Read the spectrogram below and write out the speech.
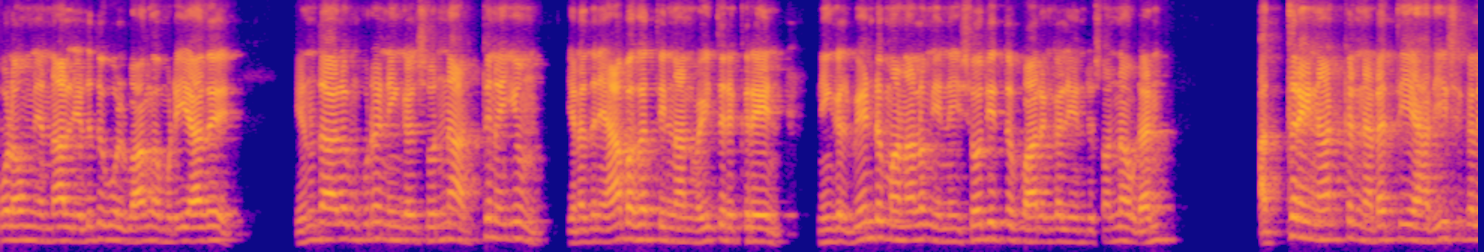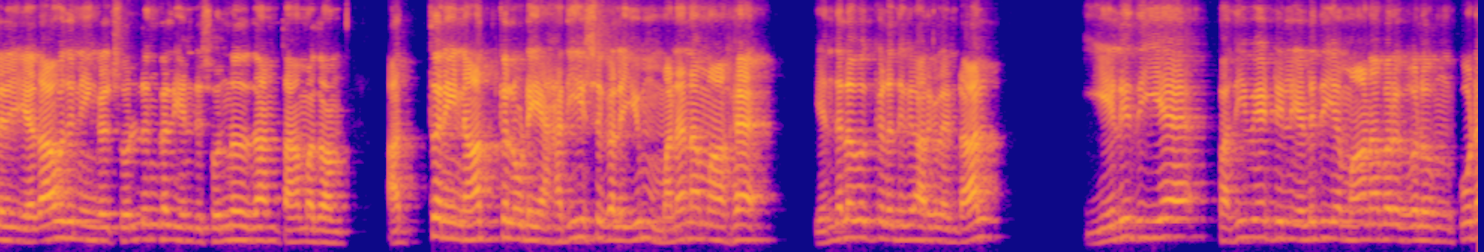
போலவும் என்னால் எழுதுகோள் வாங்க முடியாது. இருந்தாலும் கூட நீங்கள் சொன்ன அத்தனையும் எனது ஞாபகத்தில் நான் வைத்திருக்கிறேன். நீங்கள் வேண்டுமானாலும் என்னை சோதித்து பாருங்கள் என்று சொன்னவுடன் அத்தனை நாட்கள் நடத்திய ஹதீசுகளில் ஏதாவது நீங்கள் சொல்லுங்கள் என்று சொன்னதுதான் தாமதம். அத்தனை நாட்களுடைய ஹதீசுகளையும் மனநமாக எந்த அளவுக்கு எழுதுகிறார்கள் என்றால் எழுதிய பதிவேட்டில் எழுதிய மாணவர்களும் கூட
